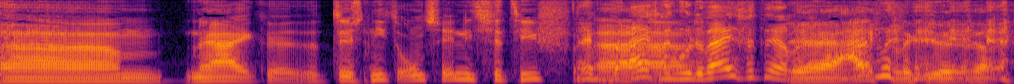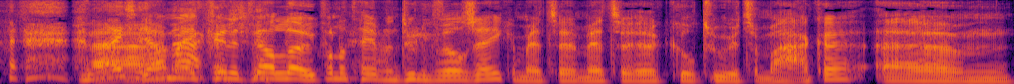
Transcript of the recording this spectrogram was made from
Um, nou ja, ik, het is niet ons initiatief. Nee, uh, eigenlijk moeten wij het vertellen. Ja, eigenlijk. ja, ja maar ik vind het wel leuk, want het heeft natuurlijk wel zeker met, uh, met uh, cultuur te maken. Um,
